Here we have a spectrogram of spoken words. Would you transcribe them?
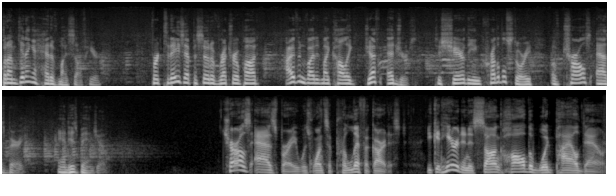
But I'm getting ahead of myself here. For today's episode of Retropod, I've invited my colleague Geoff Edgers to share the incredible story of Charles Asbury and his banjo. Charles Asbury was once a prolific artist. You can hear it in his song Haul the Woodpile Down.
